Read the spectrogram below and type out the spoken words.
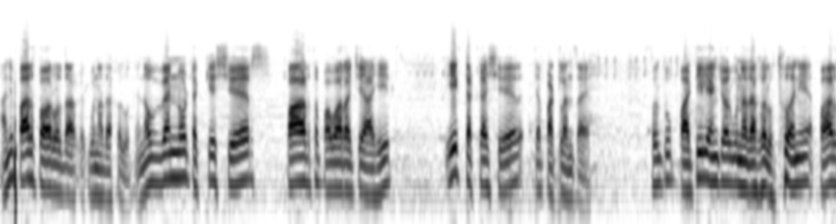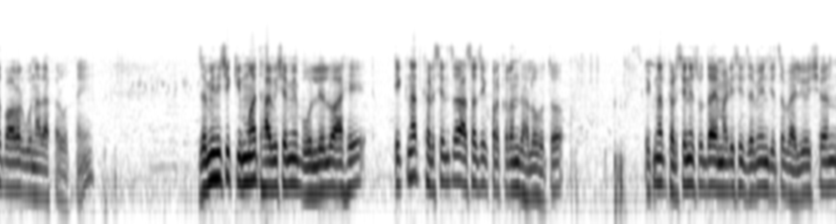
आणि पार्थ पवारवर दा गुन्हा दाखल होते. नव्याण्णव टक्के शेअर्स पार्थ पवाराचे आहेत. एक टक्का शेअर त्या पाटलांचा आहे. परंतु पाटील यांच्यावर गुन्हा दाखल होतो आणि पार्थ पवारवर गुन्हा दाखल होत नाही. जमिनीची किंमत हा विषय मी बोललेलो आहे. एकनाथ खडसेंचं असंच एक प्रकरण झालं होतं. एकनाथ खडसेने सुद्धा एम आय डी सी जमीन ज्याचं व्हॅल्युएशन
